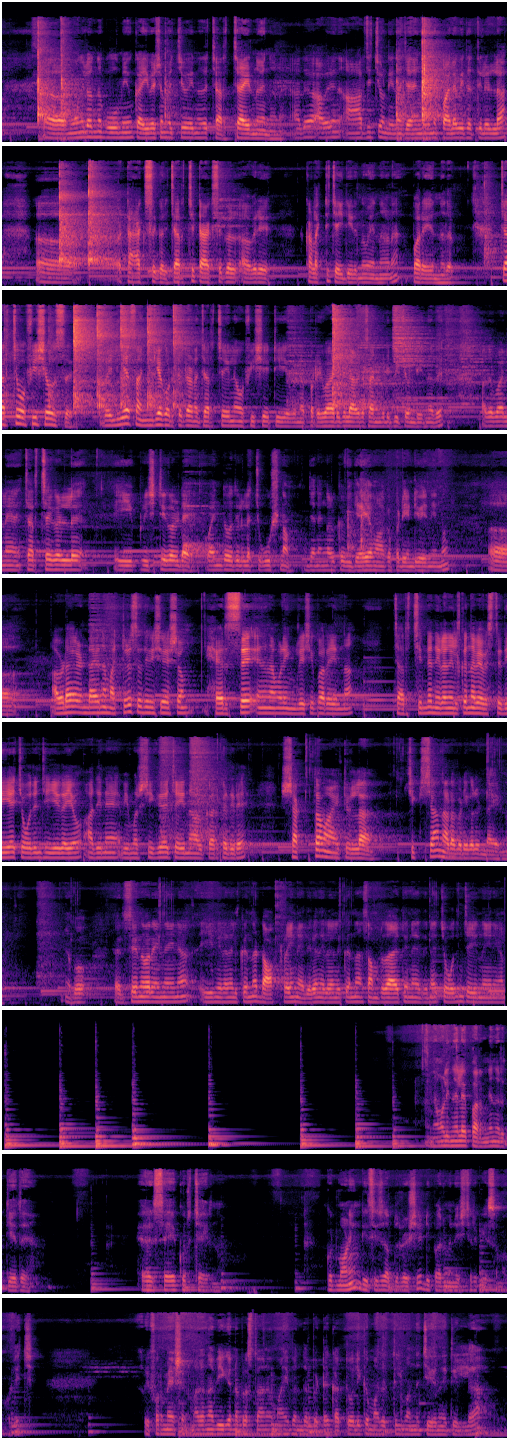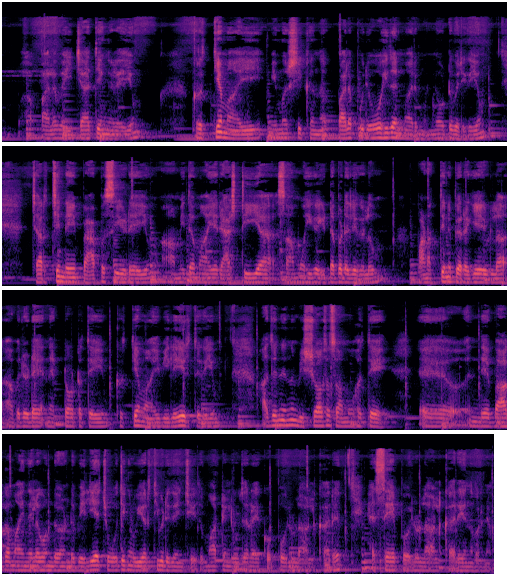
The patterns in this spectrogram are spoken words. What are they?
മൂന്നിലൊന്ന് ഭൂമിയും കൈവശം വെച്ച് വരുന്നത് ചർച്ചായിരുന്നു എന്നാണ്. അത് അവർ ആർജിച്ചുകൊണ്ടിരുന്ന ജനങ്ങളിൽ നിന്ന് പല വിധത്തിലുള്ള ടാക്സുകൾ ചർച്ച് ടാക്സുകൾ അവർ കളക്ട് ചെയ്തിരുന്നു എന്നാണ് പറയുന്നത്. ചർച്ച് ഒഫീഷ്യൽസ് വലിയ സംഖ്യ കൊടുത്തിട്ടാണ് ചർച്ചയിൽ ഒഫീഷ്യേറ്റ് ചെയ്യുന്ന പരിപാടികൾ അവർ സംഘടിപ്പിച്ചുകൊണ്ടിരുന്നത്. അതുപോലെ തന്നെ ചർച്ചകളിൽ ഈ പ്രീസ്റ്റുകളുടെ വൻതോതിലുള്ള ചൂഷണം ജനങ്ങൾക്ക് വിധേയമാക്കപ്പെടേണ്ടി വന്നിരുന്നു. അവിടെ ഉണ്ടായിരുന്ന മറ്റൊരു സ്ഥിതിവിശേഷം ഹെർസെ എന്ന് നമ്മൾ ഇംഗ്ലീഷിൽ പറയുന്ന ചർച്ചിന്റെ നിലനിൽക്കുന്ന വ്യവസ്ഥിതിയെ ചോദ്യം ചെയ്യുകയോ അതിനെ വിമർശിക്കുകയോ ചെയ്യുന്ന ആൾക്കാർക്കെതിരെ ശക്തമായിട്ടുള്ള ശിക്ഷാ നടപടികൾ ഉണ്ടായിരുന്നു. അപ്പോൾ ഹെർസെ എന്ന് പറയുന്നതിന് ഈ നിലനിൽക്കുന്ന ഡോക്ടറിനെതിരെ നിലനിൽക്കുന്ന സമ്പ്രദായത്തിനെതിരെ ചോദ്യം ചെയ്യുന്നതിനെയാണ് നമ്മൾ ഇന്നലെ പറഞ്ഞു നിർത്തിയത് ഹെർസയെക്കുറിച്ചായിരുന്നു. Good morning. This is Abdul Rasheed department history P S M college. Reformation മതനവീകരണ പ്രസ്ഥാനവുമായി ബന്ധപ്പെട്ട് കത്തോലിക്ക മതത്തിൽ വന്നു ചേർന്നിട്ടില്ല. പല വൈചാത്യങ്ങളെയും കൃത്യമായി വിമർശിക്കുന്ന പല പുരോഹിതന്മാരും മുന്നോട്ട് വരികയും ചർച്ചിന്റെയും പാപ്പസിയുടെയും അമിതമായ രാഷ്ട്രീയ സാമൂഹിക ഇടപെടലുകളും പണത്തിന് പിറകെയുള്ള അവരുടെ നെട്ടോട്ടത്തെയും കൃത്യമായി വിലയിരുത്തുകയും അതിൽ നിന്നും വിശ്വാസ സമൂഹത്തെ ന്റെ ഭാഗമായി നിലകൊണ്ടുകൊണ്ട് വലിയ ചോദ്യങ്ങൾ ഉയർത്തിവിടുകയും ചെയ്തു. മാർട്ടിൻ ലൂതറെ പോലുള്ള ആൾക്കാർ ഹെസെ പോലുള്ള ആൾക്കാർ എന്ന് പറഞ്ഞു.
